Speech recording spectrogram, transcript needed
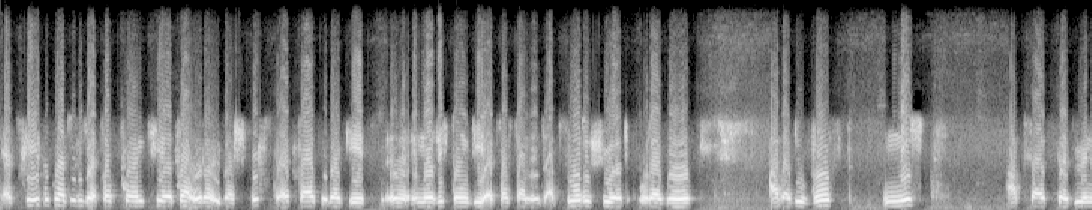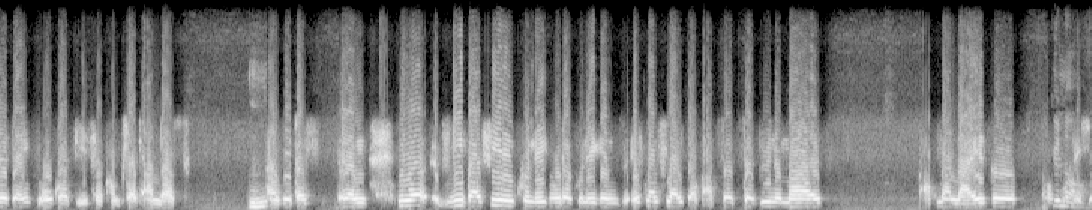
erzählt es natürlich etwas pointierter oder überspitzt etwas oder geht äh, in eine Richtung, die etwas dann ins Absurde führt oder so. Aber du wirst nicht abseits der Bühne denken, oh Gott, die ist ja komplett anders. Mhm. Also das ähm, nur wie bei vielen Kollegen oder Kolleginnen ist man vielleicht auch abseits der Bühne mal auch mal leise, genau. ich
